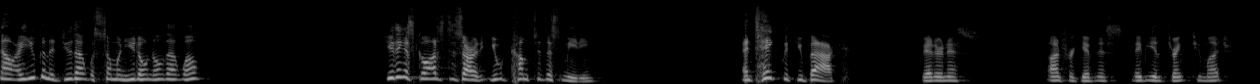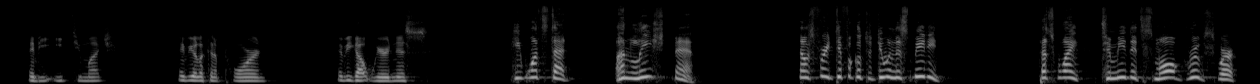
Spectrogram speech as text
Now, are you going to do that with someone you don't know that well? Do you think it's God's desire that you would come to this meeting and take with you back bitterness, unforgiveness? Maybe you drink too much, maybe you eat too much, maybe you're looking at porn, maybe you got weirdness. He wants that unleashed, man. Now, it's very difficult to do in this meeting. That's why, to me, that small groups where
